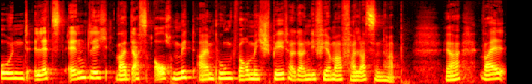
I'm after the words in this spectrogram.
Und letztendlich war das auch mit ein Punkt, warum ich später dann die Firma verlassen habe. Ja, weil,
